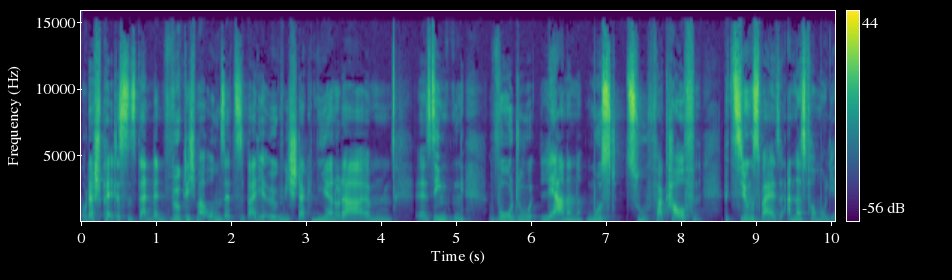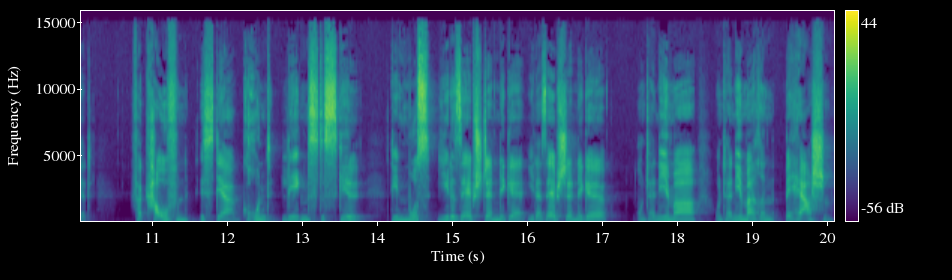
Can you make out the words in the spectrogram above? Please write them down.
oder spätestens dann, wenn wirklich mal Umsätze bei dir irgendwie stagnieren oder ähm, äh, sinken, wo du lernen musst zu verkaufen. Beziehungsweise anders formuliert, verkaufen ist der grundlegendste Skill. Den muss jede Selbstständige, jeder Selbstständige, Unternehmer, Unternehmerin beherrschen.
